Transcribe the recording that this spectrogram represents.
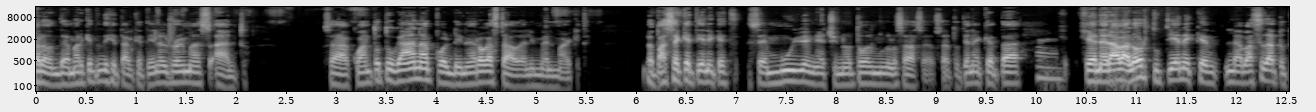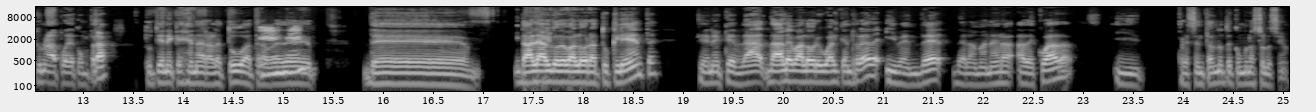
perdón, de marketing digital, que tiene el ROI más alto, o sea, cuánto tú ganas por dinero gastado en email marketing. Lo que pasa es que tiene que ser muy bien hecho y no todo el mundo lo sabe hacer. O sea, tú tienes que estar, generar valor, tú tienes que, la base de datos tú no la puedes comprar, tú tienes que generarla tú a través de, de darle algo de valor a tu cliente, tienes que da- darle valor igual que en redes y vender de la manera adecuada y presentándote como una solución.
